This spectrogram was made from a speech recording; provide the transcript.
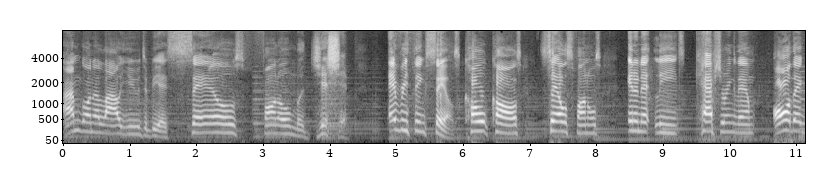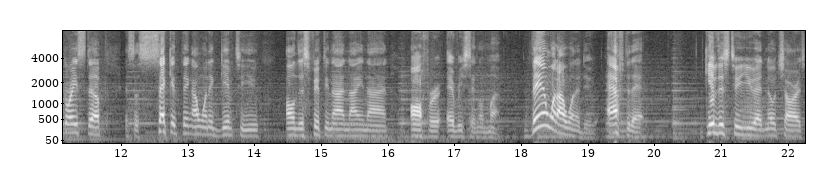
I'm going to allow you to be a sales funnel magician. Everything sales, cold calls, sales funnels, internet leads, capturing them, all that great stuff. It's the second thing I want to give to you on this $59.99 offer every single month. Then what I want to do after that, give this to you at no charge,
